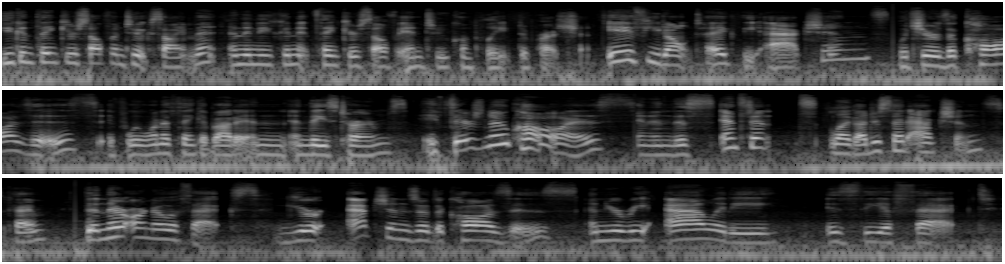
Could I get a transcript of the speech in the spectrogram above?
You can think yourself into excitement and then you can think yourself into complete depression. If you don't take the actions, which are the causes, if we want to think about it in, in these terms, if there's no cause, and in this instance, like I just said, actions, okay? Then there are no effects. Your actions are the causes, and your reality is the effect.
